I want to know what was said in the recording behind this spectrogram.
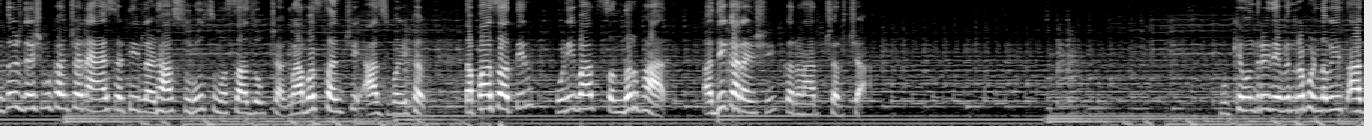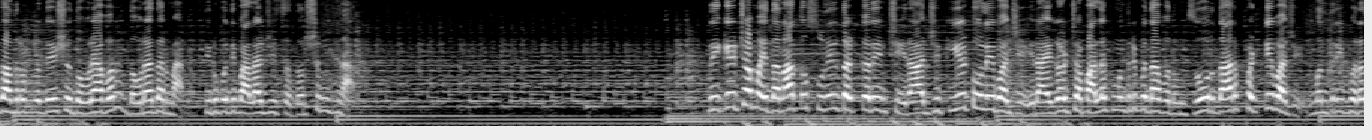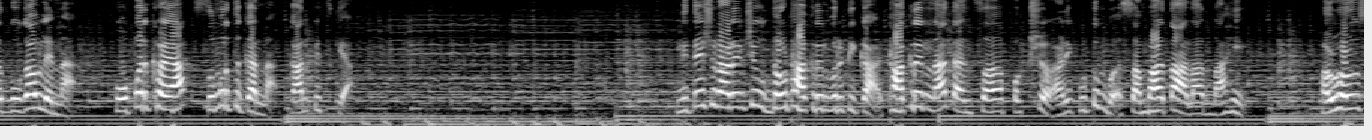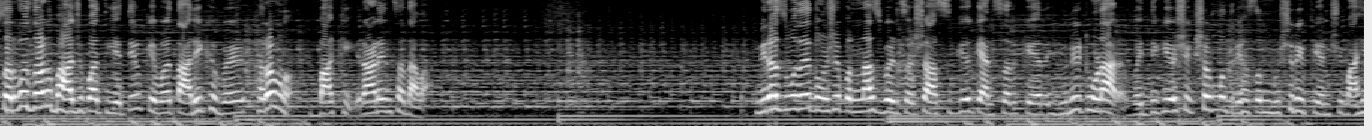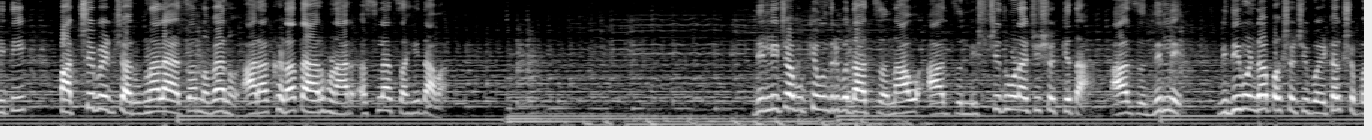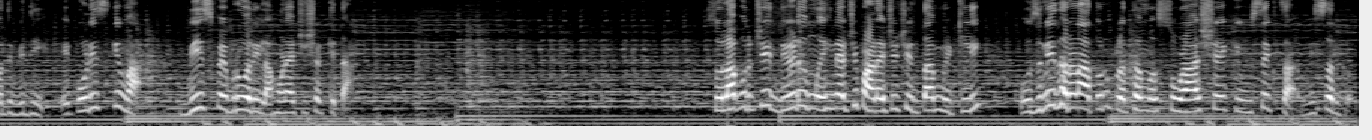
संतोष देशमुखांच्या न्यायासाठी लढा सुरूच मसाजोगच्या ग्रामस्थांची आज बैठक. तपासातील उणीवाद संदर्भात अधिकाऱ्यांशी करणार चर्चा. मुख्यमंत्री देवेंद्र फडणवीस आज आंध्र प्रदेश दौऱ्यावर. दौऱ्यादरम्यान तिरुपती बालाजीचं दर्शन घेणार. क्रिकेटच्या मैदानात सुनील तटकरेंची राजकीय टोलेबाजी. रायगडच्या पालकमंत्रीपदावरून जोरदार फटकेबाजी. मंत्री भरत गोगावलेंना कोपरखळ्या समर्थकांना कानपिचक्या नितेश राणेंची उद्धव ठाकरेंवर टीका. ठाकरेंना त्यांचा पक्ष आणि कुटुंब सांभाळता आला नाही. हळूहळू सर्वजण भाजपात येतील केवळ तारीख वेळ ठरवणं बाकी राणेंचा दावा. मिरजमध्ये दोनशे पन्नास बेडचं शासकीय कॅन्सर केअर युनिट होणार. वैद्यकीय शिक्षण मंत्री हसन मुश्रीफ यांची माहिती. पाचशे बेडच्या रुग्णालयाचा नव्यानं आराखडा तयार होणार असल्याचाही दावा. दिल्लीच्या मुख्यमंत्रीपदाचं नाव आज निश्चित होण्याची शक्यता. आज दिल्लीत विधिमंडळ पक्षाची बैठक शपथविधी. एकोणीस किंवा वीस फेब्रुवारीला होण्याची शक्यता. सोलापूरची दीड महिन्याची पाण्याची चिंता मिटली. उजनी धरणातून प्रथम सोळाशे क्युसेकचा विसर्ग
